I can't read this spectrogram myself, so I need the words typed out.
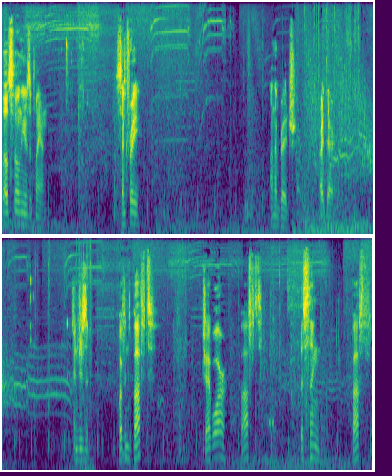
Let's fill in here's the plan. Sentry on the bridge. Right there. Engines weapons buffed. Jaguar buffed. This thing Buffed?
